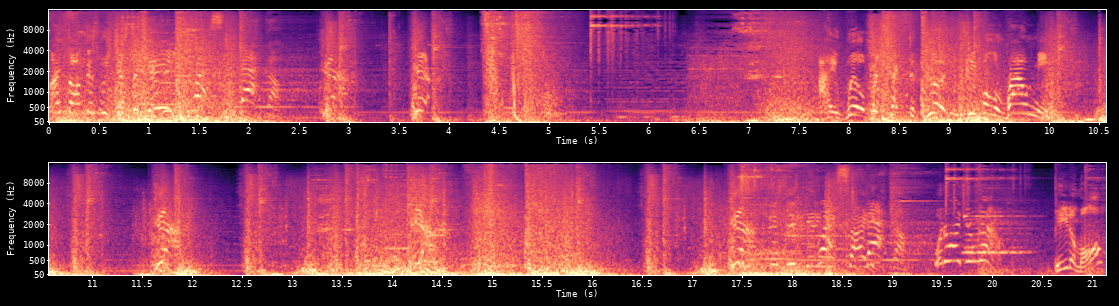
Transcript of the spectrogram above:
I thought this was just a game. I will protect the good and people around me. This Beat them all?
